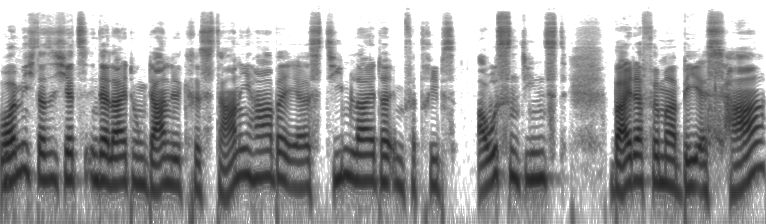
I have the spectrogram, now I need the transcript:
freue mich, dass ich jetzt in der Leitung Daniel Christani habe. Er ist Teamleiter im Vertriebsaußendienst bei der Firma BSH.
